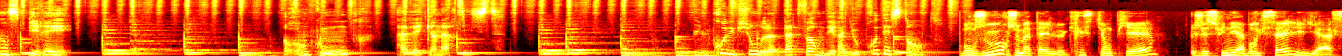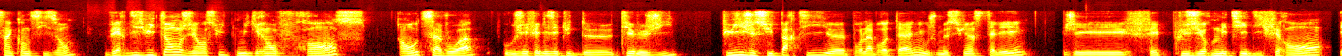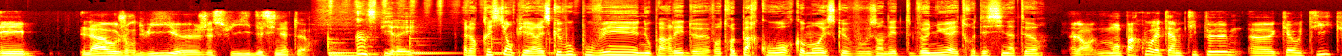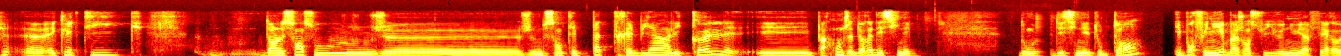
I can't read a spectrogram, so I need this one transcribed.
Inspiré. Rencontre avec un artiste. Une production de la plateforme des radios protestantes. Bonjour, je m'appelle Christian Pierre. Je suis né à Bruxelles il y a 56 ans. Vers 18 ans, j'ai ensuite migré en France, en Haute-Savoie, où j'ai fait des études de théologie. Puis je suis parti euh, pour la Bretagne, où je me suis installé. J'ai fait plusieurs métiers différents et Là, aujourd'hui, euh, je suis dessinateur. Inspiré. Alors Christian Pierre, est-ce que vous pouvez nous parler de votre parcours? Comment est-ce que vous en êtes venu à être dessinateur? Alors, mon parcours était un petit peu euh, chaotique, euh, éclectique, dans le sens où je ne me sentais pas très bien à l'école et par contre j'adorais dessiner. Donc je dessinais tout le temps. Et pour finir, ben, j'en suis venu à faire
